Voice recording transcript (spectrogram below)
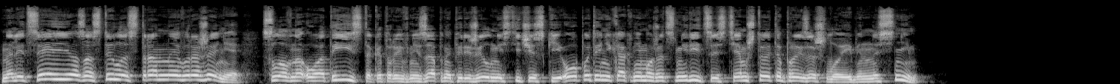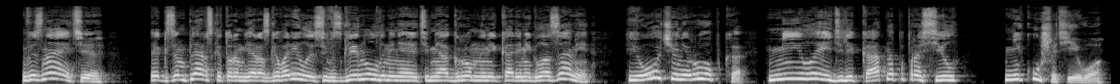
На лице ее застыло странное выражение, словно у атеиста, который внезапно пережил мистический опыт и никак не может смириться с тем, что это произошло именно с ним. Вы знаете, экземпляр, с которым я разговорилась, взглянул на меня этими огромными карими глазами и очень робко, мило и деликатно попросил не кушать его.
